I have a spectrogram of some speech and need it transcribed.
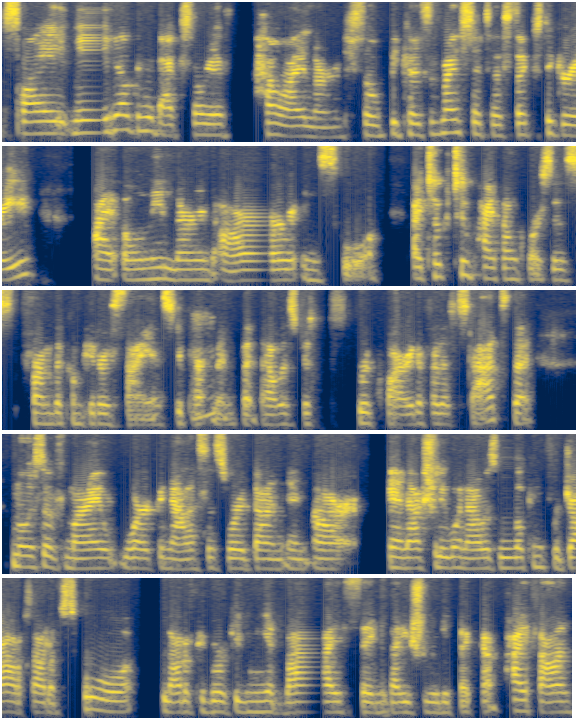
So I maybe I'll give a backstory of how I learned. So because of my statistics degree, I only learned R in school. I took two Python courses from the computer science mm-hmm. department, mm-hmm. but that was just required for the stats. But most of my work analysis were done in R. And actually, when I was looking for jobs out of school, a lot of people were giving me advice saying that you should really pick up Python.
